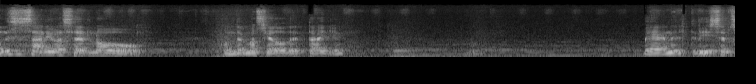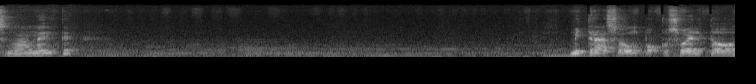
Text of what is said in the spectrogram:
Es necesario hacerlo con demasiado detalle. Vean el tríceps nuevamente. Mi trazo un poco suelto.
